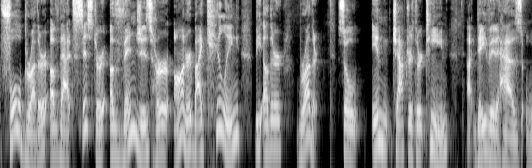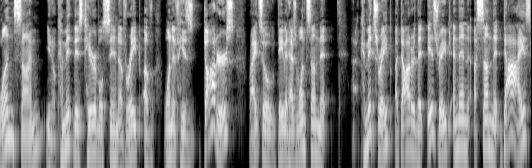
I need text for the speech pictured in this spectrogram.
full brother of that sister avenges her honor by killing the other brother. So in chapter 13, uh, David has one son, you know, commit this terrible sin of rape of one of his daughters, right? So David has one son that uh, commits rape, a daughter that is raped, and then a son that dies,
